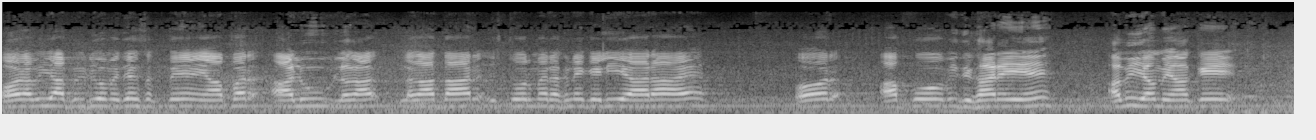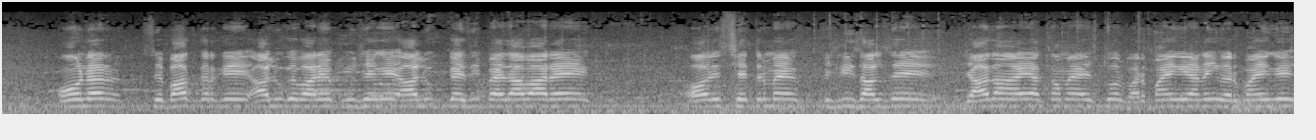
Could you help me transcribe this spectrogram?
और अभी आप वीडियो में देख सकते हैं, यहाँ पर आलू लगा लगातार स्टोर में रखने के लिए आ रहा है। और आपको अभी दिखा रहे हैं। अभी हम यहाँ के ऑनर से बात करके आलू के बारे में पूछेंगे। आलू कैसी पैदावार है और इस क्षेत्र में पिछली साल से ज़्यादा है या कम है स्टोर भर पाएँगे या नहीं भर पाएँगे।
